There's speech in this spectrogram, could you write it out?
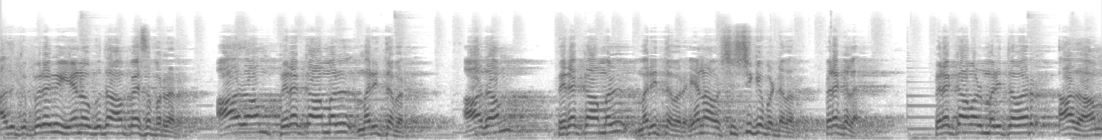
அதுக்கு பிறகு ஏனோக்கு தான் பேசப்படுறாரு. ஆதாம் பிறக்காமல் மறித்தவர். ஆதாம் பிறக்காமல் மறித்தவர். ஏன்னா அவர் சிருஷ்டிக்கப்பட்டவர். பிறக்கலை. பிறக்காமல் மறித்தவர் ஆதாம்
